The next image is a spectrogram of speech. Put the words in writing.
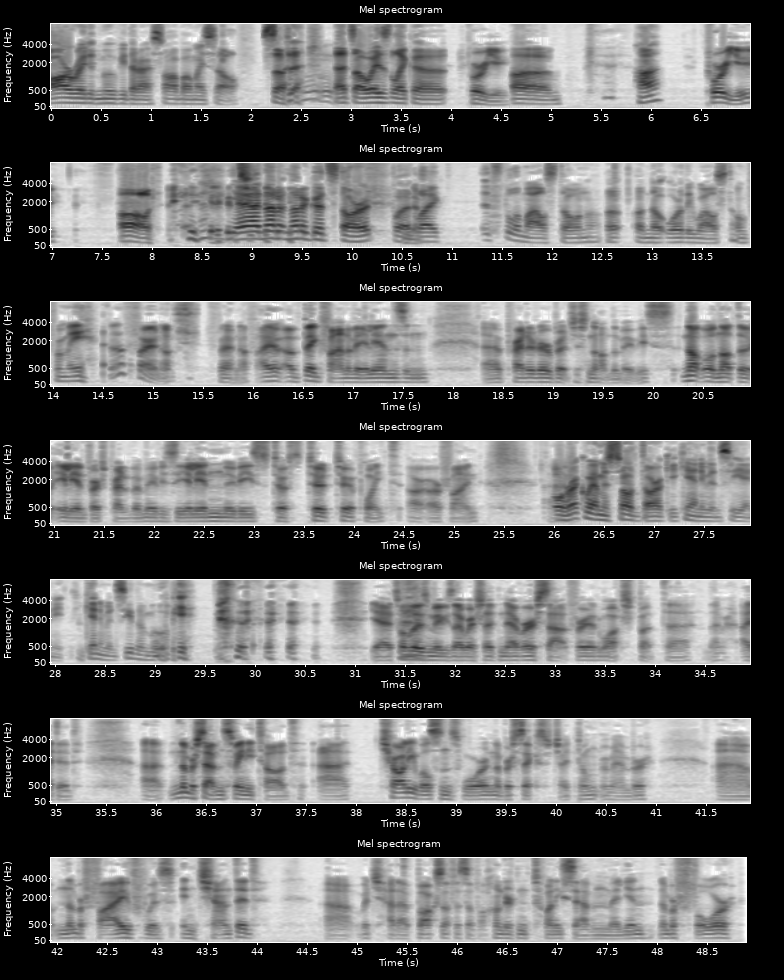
R-rated movie that I saw by myself. So that, Oh. that's always like a Poor you. um, huh? Poor you. Oh, yeah, not a, not a good start, but No. like it's still a milestone, a, a noteworthy milestone for me. Oh, fair enough. Fair enough. I, I'm a big fan of Aliens and uh, Predator, but just not the movies. Not well, not the Alien vs Predator movies. The Alien movies, to to to a point, are, are fine. Well, Requiem is so dark you can't even see any. You can't even see the movie. yeah, it's one of those movies I wish I'd never sat for and watched, but uh, I did. Uh, number seven, Sweeney Todd. Uh, Charlie Wilson's War, number six, which I don't remember. Uh, number five was Enchanted, uh, which had a box office of 127 million. Number four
